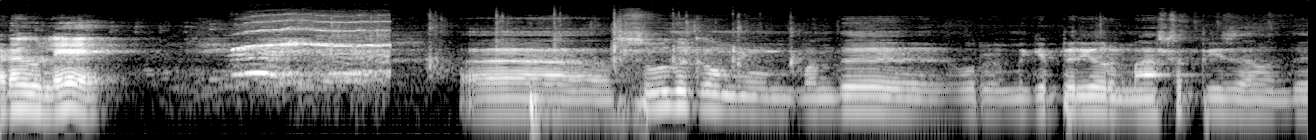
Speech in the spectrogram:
கடவுளே. ஆஹ் சூதுகம் வந்து ஒரு மிகப்பெரிய ஒரு மாஸ்டர் பீஸாக வந்து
